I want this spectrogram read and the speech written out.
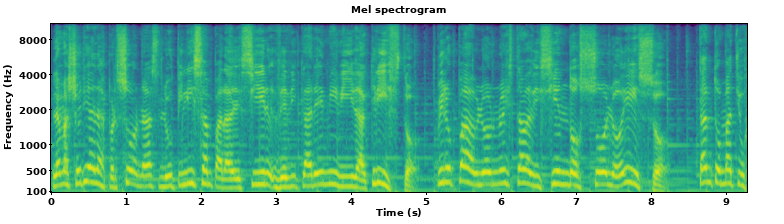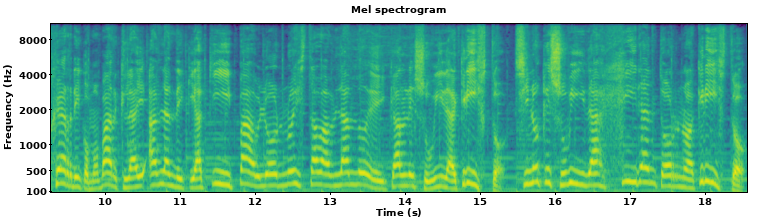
La mayoría de las personas lo utilizan para decir dedicaré mi vida a Cristo, pero Pablo no estaba diciendo solo eso. Tanto Matthew Henry como Barclay hablan de que aquí Pablo no estaba hablando de dedicarle su vida a Cristo, sino que su vida gira en torno a Cristo,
